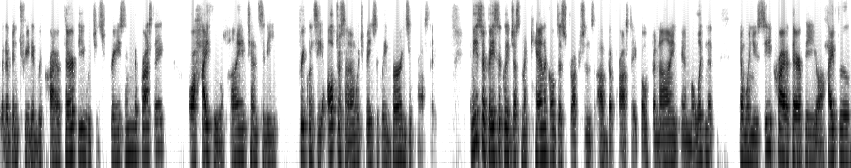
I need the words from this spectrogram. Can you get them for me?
that have been treated with cryotherapy, which is freezing the prostate, or HIFU, high intensity frequency ultrasound, which basically burns the prostate. And these are basically just mechanical destructions of the prostate, both benign and malignant. And when you see cryotherapy or HIFU,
